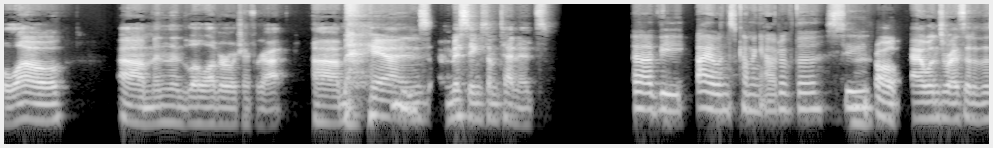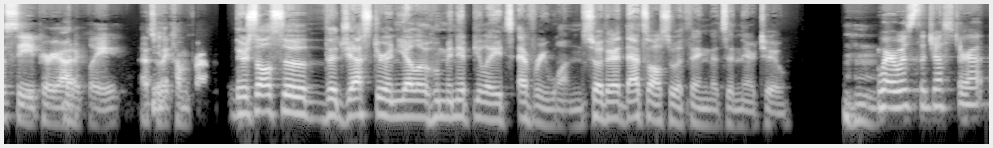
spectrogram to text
below, um, and then the lover, which I forgot. Um, and mm-hmm. I'm missing some tenets. Uh, the islands coming out of the sea. Mm-hmm. Oh, islands rise out of the sea periodically. That's where yeah. they come from there's also the jester in yellow who manipulates everyone. So that that's also a thing that's in there too. Mm-hmm. Where was the jester at?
